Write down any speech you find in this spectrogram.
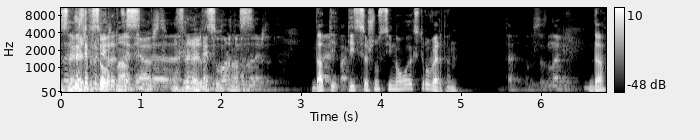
Зарежда Не се се от нас. да. Зарежда се от хората ме нас. Да, Това е ти, ти всъщност си много екстровертен. Да, осъзнах. Да.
